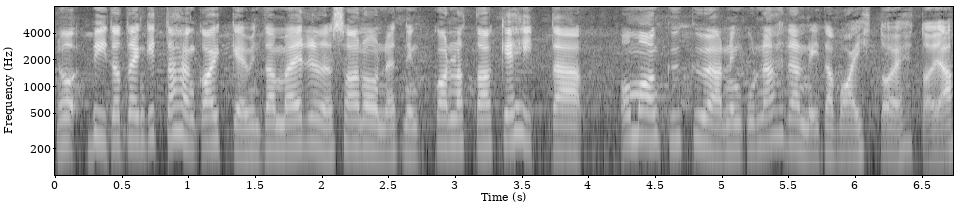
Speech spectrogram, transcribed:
No viitatenkin tähän kaikkeen, mitä mä edellä sanon, että niin kannattaa kehittää oman kykyä niin nähdä niitä vaihtoehtoja.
